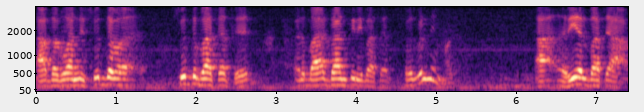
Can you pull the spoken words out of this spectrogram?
આ ભગવાનની શુદ્ધ શુદ્ધ ભાષા છે અને બહાર ભ્રાંતિની ભાષા. છે સમજ પડી ને? આ રિયલ ભાષા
